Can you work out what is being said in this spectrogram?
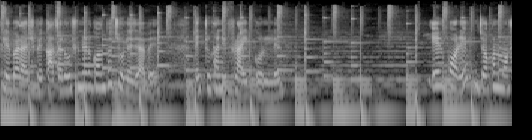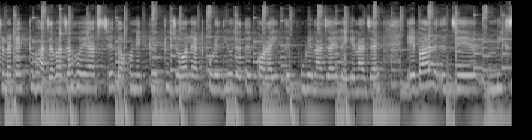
ফ্লেভার আসবে, কাঁচা রসুনের গন্ধ চলে যাবে। একটুখানি ফ্রাই করলে। এরপরে যখন মশলাটা একটু ভাজা ভাজা হয়ে আসছে, তখন একটু একটু জল অ্যাড করে দিও যাতে কড়াইতে পুড়ে না যায়, লেগে না যায়। এবার যে মিক্স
